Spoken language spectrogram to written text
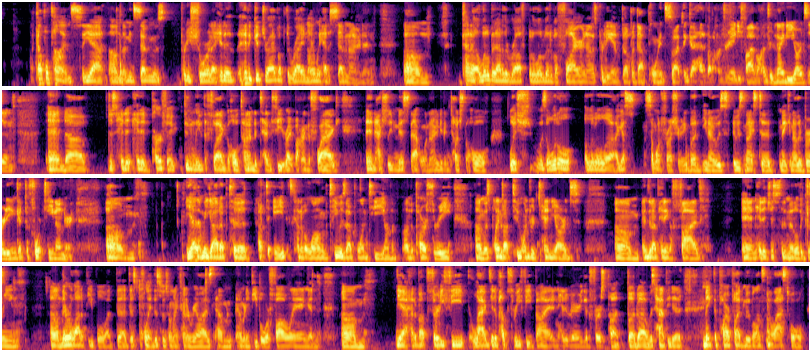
A couple times. So yeah, um, I mean, seven was pretty short. I hit a hit a good drive up the right, and I only had a seven iron in. Um, kind of a little bit out of the rough, but a little bit of a flyer, and I was pretty amped up at that point. So I think I had about 185, 190 yards in, and uh, just hit it hit it perfect. Didn't leave the flag the whole time to 10 feet right behind the flag, and actually missed that one. I didn't even touch the hole, which was a little a little, uh, I guess, somewhat frustrating. But you know, it was it was nice to make another birdie and get to 14 under. Um, yeah, then we got up to up to eight. It's kind of a long. The tee was up one tee on the on the par three. Um, was playing about 210 yards. Um, ended up hitting a five and hit it just to the middle of the green. Um, there were a lot of people at, the, at this point. This was when I kind of realized how, how many people were following, and um, yeah, had about 30 feet, lagged it about three feet by. I didn't hit a very good first putt, but uh, was happy to make the par putt and move on to the last hole.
